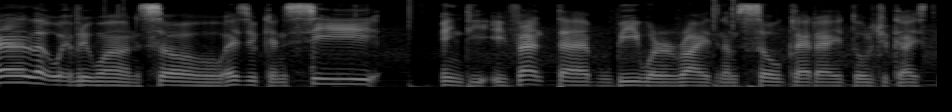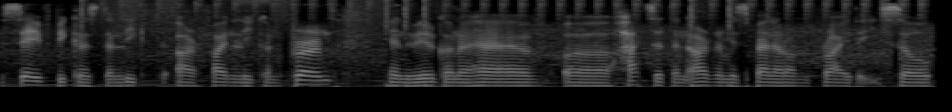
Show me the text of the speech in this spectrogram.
Hello everyone, so as you can see in the event tab we were right and I'm so glad I told you guys to save because the leaks are finally confirmed and we're gonna have uh, Hatset and Artemis banner on Friday so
